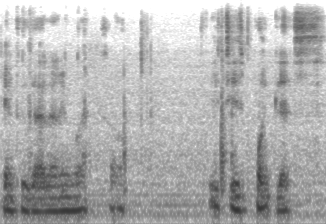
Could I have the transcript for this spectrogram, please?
can't do that anyway so. It is pointless.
